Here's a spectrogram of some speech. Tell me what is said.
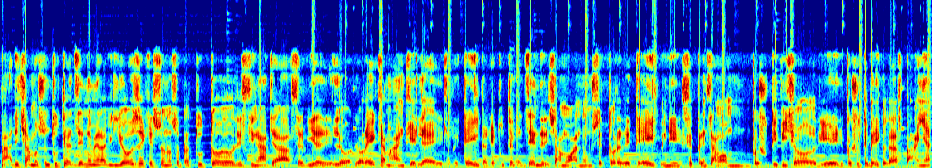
Ma diciamo, sono tutte aziende meravigliose che sono soprattutto destinate a servire l'oreca, ma anche il, il retail, perché tutte le aziende diciamo, hanno un settore retail, quindi se pensiamo a un prosciuttificio di, di prosciutto iberico della Spagna,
